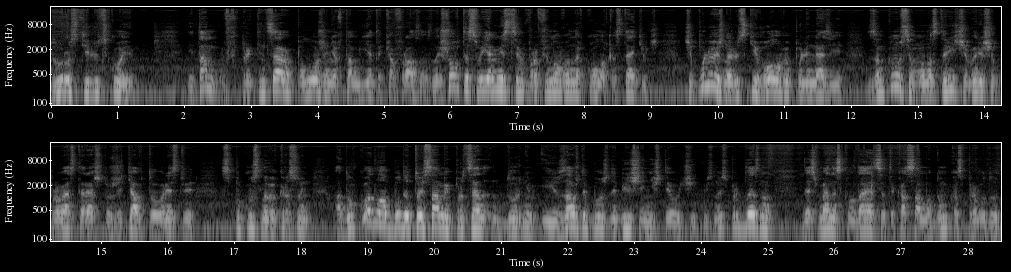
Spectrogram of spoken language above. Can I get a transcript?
дурості людської. І там в прикінцевих положеннях там є така фраза: знайшов ти своє місце в рафінованих колах естетів, чи полюєш на людські голови в Полінезії, замкнувся в монастирі, чи вирішив провести решту життя в товаристві спокусливих красунь. А довкола буде той самий процент дурнів, і завжди буде більше, ніж ти очікуєш. Ну, і приблизно десь в мене складається така сама думка з приводу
